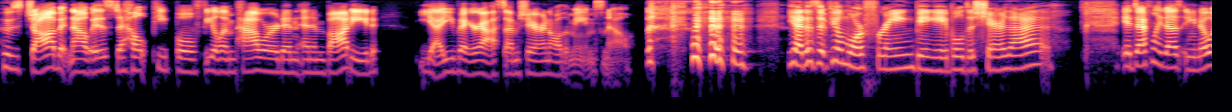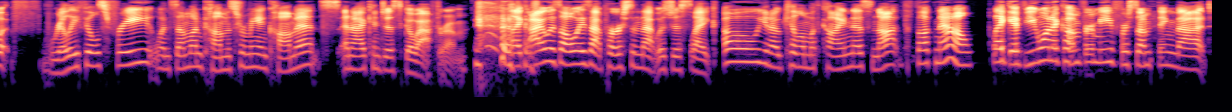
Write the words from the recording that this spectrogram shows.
whose job it now is to help people feel empowered and, and embodied, yeah, you bet your ass I'm sharing all the memes now. yeah, does it feel more freeing being able to share that? It definitely does. And you know what really feels free when someone comes for me and comments and I can just go after them. like I was always that person that was just like, "Oh, you know, kill them with kindness, not the fuck now." Like if you want to come for me for something that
